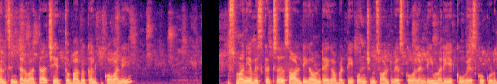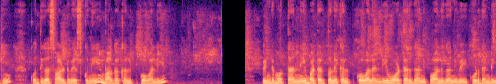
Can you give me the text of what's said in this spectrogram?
కలిసిన తర్వాత చేత్తో బాగా కలుపుకోవాలి. ఉస్మానియా బిస్కెట్స్ సాల్టీగా ఉంటాయి కాబట్టి కొంచెం సాల్ట్ వేసుకోవాలండి. మరీ ఎక్కువ వేసుకోకూడదు. కొద్దిగా సాల్ట్ వేసుకుని బాగా కలుపుకోవాలి. పిండి మొత్తాన్ని బటర్తోనే కలుపుకోవాలండి. వాటర్ కానీ పాలు కానీ వేయకూడదండి.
